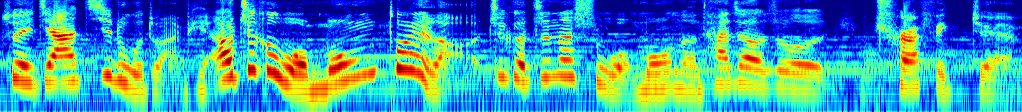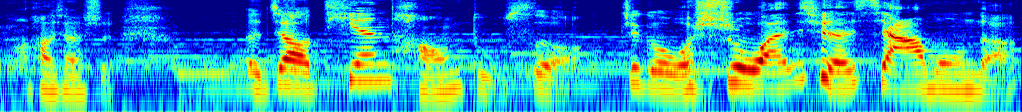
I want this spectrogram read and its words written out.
最佳纪录短片？哦，这个我蒙对了，这个真的是我蒙的，它叫做《Traffic Jam》，好像是，呃，叫《天堂堵塞》，这个我是完全瞎蒙的。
